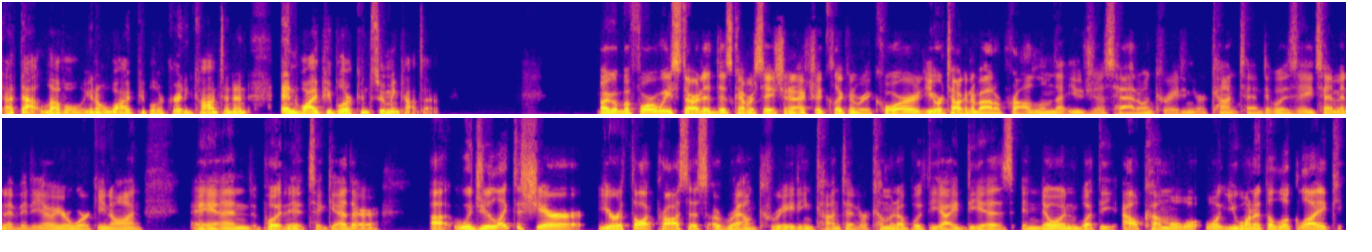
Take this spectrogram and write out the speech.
at that level, you know, why people are creating content and and why people are consuming content. Michael, before we started this conversation actually click and record, you were talking about a problem that you just had on creating your content. It was a 10 minute video you're working on and putting it together. Uh, would you like to share your thought process around creating content or coming up with the ideas and knowing what the outcome will, what you want it to look like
